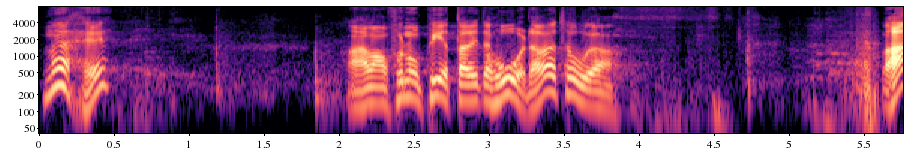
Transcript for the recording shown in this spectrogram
Nej. Nej, man får nog peta lite hårdare tror jag. Va?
